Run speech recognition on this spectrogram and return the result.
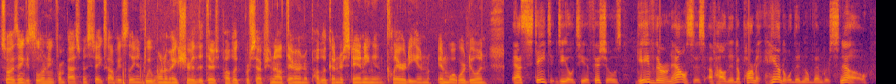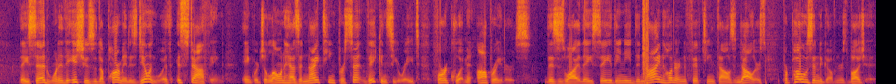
So I think it's learning from past mistakes, obviously, and we want to make sure that there's public perception out there and a public understanding and clarity in, in what we're doing. As state DOT officials gave their analysis of how the department handled the November snow, they said one of the issues the department is dealing with is staffing Anchorage alone has a 19% vacancy rate for equipment operators. This is why they say they need the $915,000 proposed in the governor's budget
